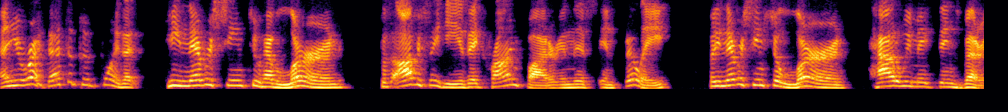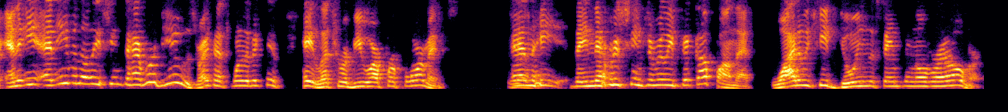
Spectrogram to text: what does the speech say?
and you're right. That's a good point. That he never seemed to have learned because obviously he is a crime fighter in this in Philly, but he never seems to learn how do we make things better. And and even though they seem to have reviews, right? That's one of the big things. Hey, let's review our performance. And he they never seem to really pick up on that. Why do we keep doing the same thing over and over?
